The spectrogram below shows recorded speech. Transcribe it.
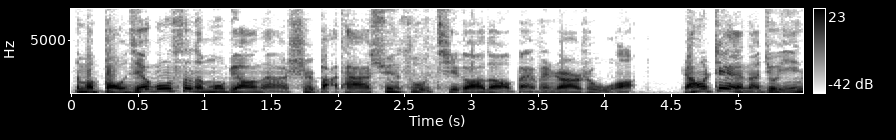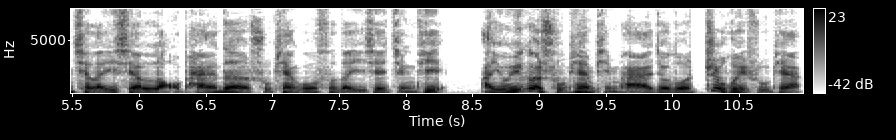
那么宝洁公司的目标呢，是把它迅速提高到百分之二十五。然后这个呢，就引起了一些老牌的薯片公司的一些警惕啊。有一个薯片品牌叫做智慧薯片，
